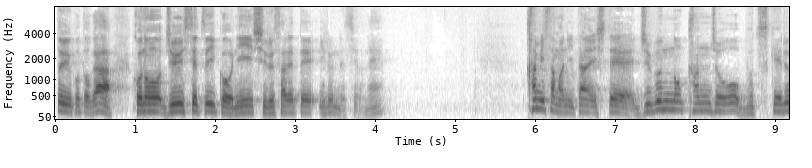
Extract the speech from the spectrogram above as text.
ということがこの11節以降に記されているんですよね。神様に対して自分の感情をぶつけるっ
